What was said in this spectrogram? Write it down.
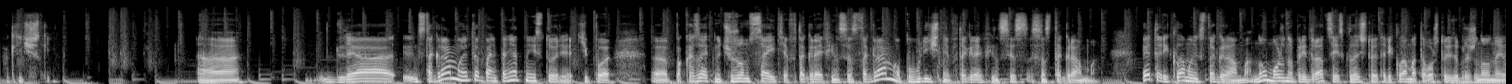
фактически. Для Инстаграма это понятная история. Типа, э, показать на чужом сайте фотографии с Инстаграма, публичные фотографии с Инстаграма, это реклама Инстаграма. Но можно придраться и сказать, что это реклама того, что изображено на,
